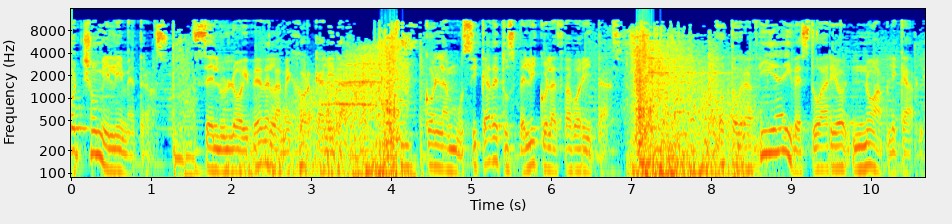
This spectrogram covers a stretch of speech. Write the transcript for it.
8 milímetros, celuloide de la mejor calidad, con la música de tus películas favoritas, fotografía y vestuario no aplicable.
